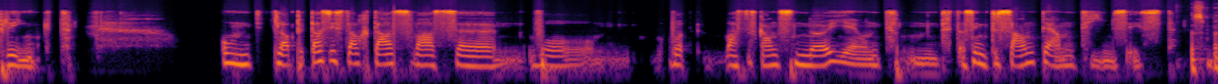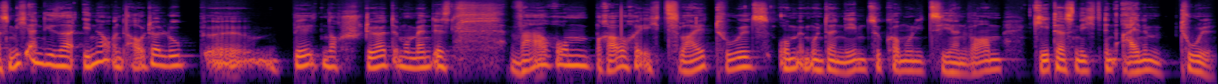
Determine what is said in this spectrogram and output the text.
bringt. Und ich glaube, das ist auch das, was, äh, wo, was das ganz Neue und, und, das Interessante an Teams ist. Was, was mich an dieser Inner- und Outer-Loop-Bild noch stört im Moment ist, warum brauche ich zwei Tools, um im Unternehmen zu kommunizieren? Warum geht das nicht in einem Tool?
